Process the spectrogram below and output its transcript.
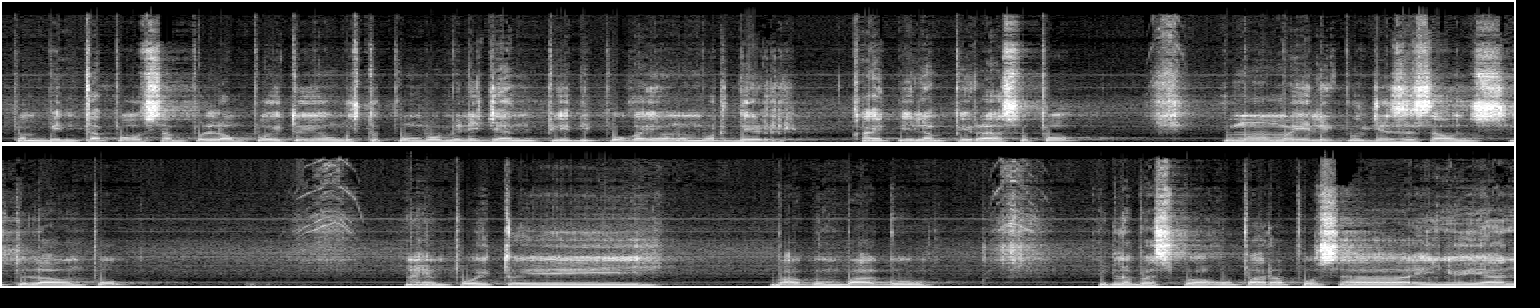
Pambinta po. Sample lang po ito. Yung gusto pong bumili dyan, pwede po kayong umorder. Kahit ilang piraso po. Yung mga mahilig po dyan sa sounds, ito lang po. Ngayon po ito ay bagong bago. Naglabas po ako para po sa inyo yan.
